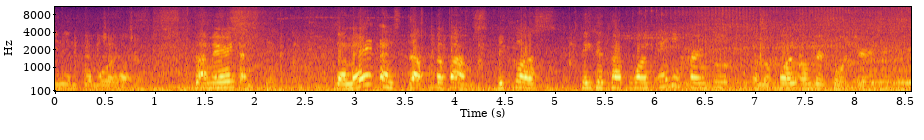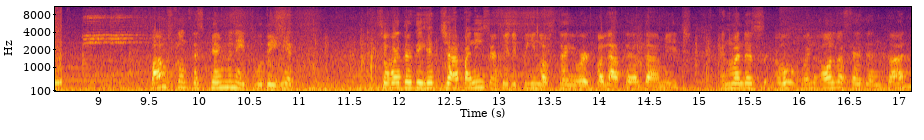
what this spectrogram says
in Intramuros. The Americans did. The Americans dropped the bombs because they did not want any harm to you know, fall on their soldiers. Bombs don't discriminate who they hit. So whether they hit Japanese or Filipinos, they were collateral damage. And when, this, oh, when all was said and done,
